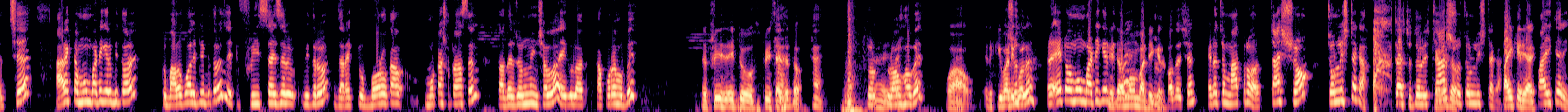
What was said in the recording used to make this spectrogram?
হচ্ছে আরেকটা মোম বাটিকের ভিতরে একটু ভালো কোয়ালিটির ভিতরে যে একটু ফ্রি সাইজের ভিতরে যারা একটু বড় মোটা সোটা আছেন তাদের জন্য ইনশাল্লাহ এগুলা কাপড়ে হবে। ফ্রি একটু ফ্রি সাইজে তো? হ্যাঁ। লং হবে। ওয়াও এটা কি বাটিক বলে? এটাও মোম বাটিকের এটা মোমবাটিকের কত সেন এটা হচ্ছে মাত্র চারশো চল্লিশ টাকা। 440 টাকা তাই তো? চারশো চল্লিশ টাকা। পাইকারি পাইকারি।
